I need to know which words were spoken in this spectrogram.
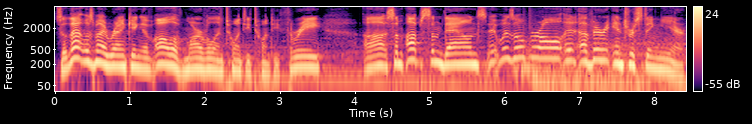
So that was my ranking of all of Marvel in 2023. Uh, some ups, some downs. It was overall a, a very interesting year.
